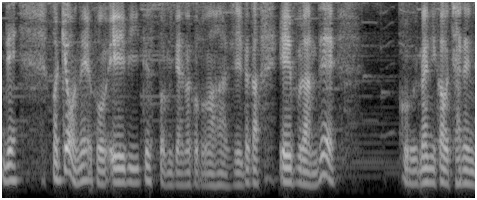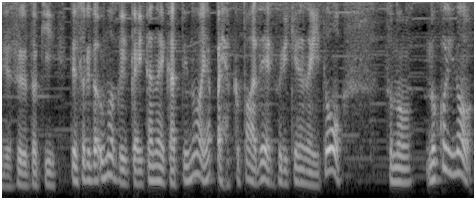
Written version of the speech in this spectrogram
で、まあ、今日はね、その AB テストみたいなことの話、だから A プランで、こう何かをチャレンジするとき、で、それがうまくいくかいかないかっていうのは、やっぱ100%で振り切らないと、その残りの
